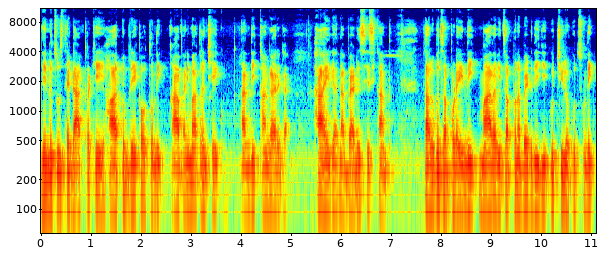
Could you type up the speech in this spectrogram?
నిన్ను చూస్తే డాక్టర్కి హార్ట్ బ్రేక్ అవుతుంది ఆ పని మాత్రం చేయకు అంది కంగారుగా. హాయిగా నవ్వాడు శశికాంత్. తలుపు చప్పుడైంది మాధవి చప్పున బెడ్ దిగి కుర్చీలో కూర్చుంది.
